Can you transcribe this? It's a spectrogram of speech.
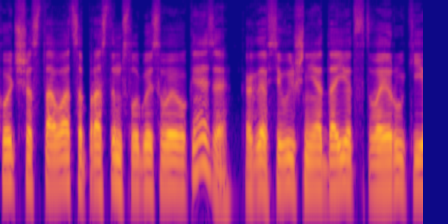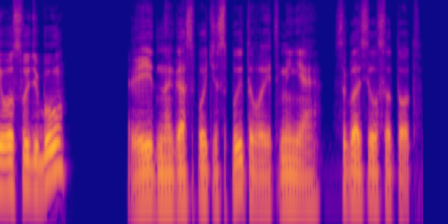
Хочешь оставаться простым слугой своего князя, когда Всевышний отдает в твои руки его судьбу?» «Видно, Господь испытывает меня», — согласился тот.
